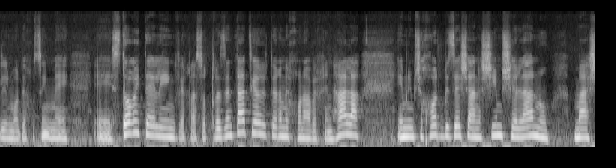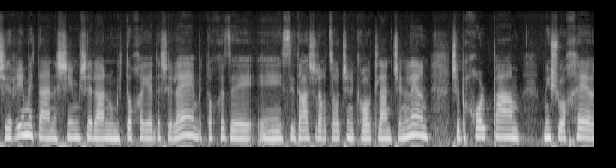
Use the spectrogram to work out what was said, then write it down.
ללמוד איך עושים סטורי uh, טיילינג ואיך לעשות פרזנטציה יותר נכונה וכן הלאה. הן נמשכות בזה שאנשים שלנו מעשירים את האנשים שלנו מתוך הידע שלהם, בתוך איזה אה, סדרה של הרצאות שנקראות Lunch and Learn, שבכל פעם מישהו אחר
